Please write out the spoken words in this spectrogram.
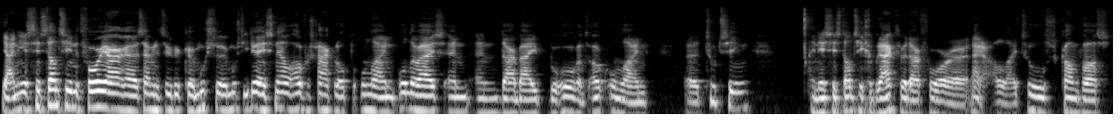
Ja, in eerste instantie in het voorjaar zijn we natuurlijk, moest, moest iedereen snel overschakelen op online onderwijs en, en daarbij behorend ook online toetsing. In eerste instantie gebruikten we daarvoor nou ja, allerlei tools, Canvas,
